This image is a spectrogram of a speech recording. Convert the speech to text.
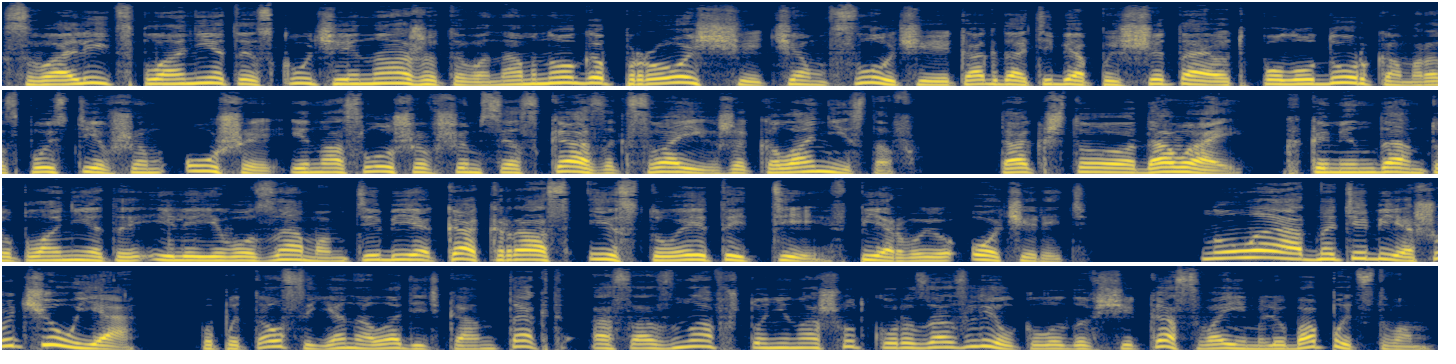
Свалить с планеты с кучей нажитого намного проще, чем в случае, когда тебя посчитают полудурком, распустившим уши и наслушавшимся сказок своих же колонистов. Так что давай, к коменданту планеты или его замам тебе как раз и стоит идти в первую очередь. Ну ладно тебе, шучу я. Попытался я наладить контакт, осознав, что не на шутку разозлил кладовщика своим любопытством.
